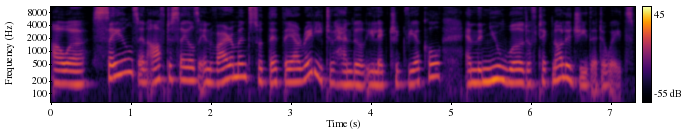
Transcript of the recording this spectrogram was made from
our sales and after sales environment so that they are ready to handle electric vehicle and the new world of technology that awaits.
